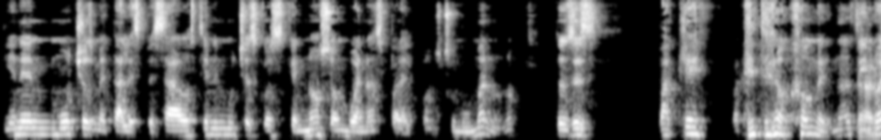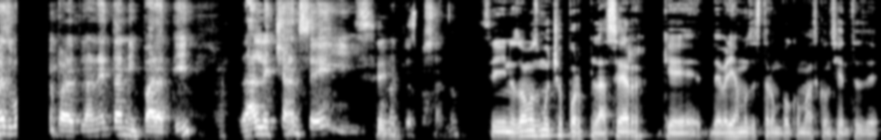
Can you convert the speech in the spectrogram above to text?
tienen muchos metales pesados, tienen muchas cosas que no son buenas para el consumo humano, ¿no? Entonces, ¿para qué? ¿Para qué te lo comes, no? Si no es bueno para el planeta ni para ti, dale chance y sí. cosas, ¿no? Sí, nos vamos mucho por placer, que deberíamos de estar un poco más conscientes de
